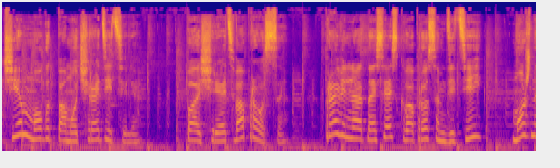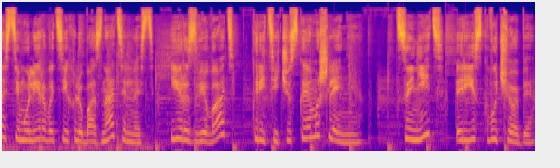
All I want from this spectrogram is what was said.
Чем могут помочь родители? Поощрять вопросы – Правильно относясь к вопросам детей, можно стимулировать их любознательность и развивать критическое мышление. Ценить риск в учебе.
